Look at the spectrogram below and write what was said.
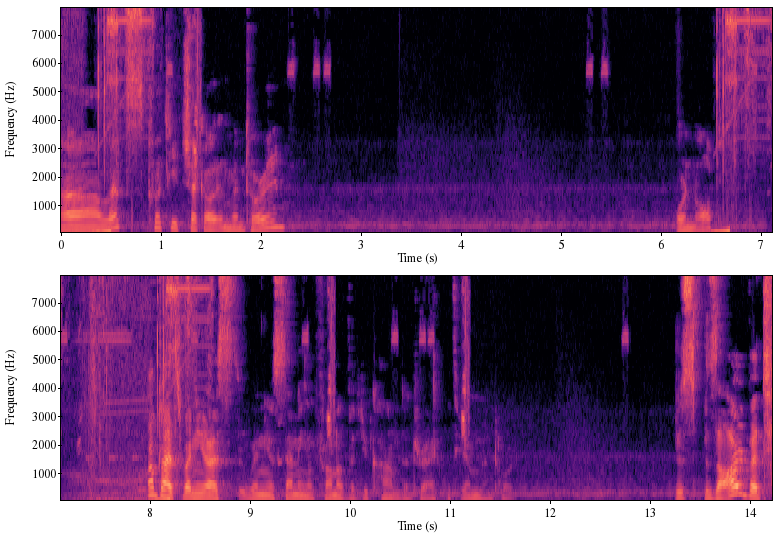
Uh, let's quickly check our inventory. Or not. Sometimes when you are when you're standing in front of it, you can't interact with your inventory. Just bizarre, but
